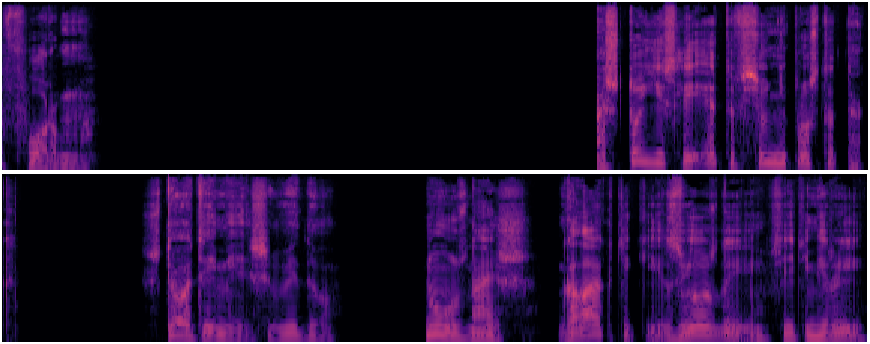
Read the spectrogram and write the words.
форм. А что, если это все не просто так? Что ты имеешь в виду? Ну, знаешь, галактики, звезды, все эти миры.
